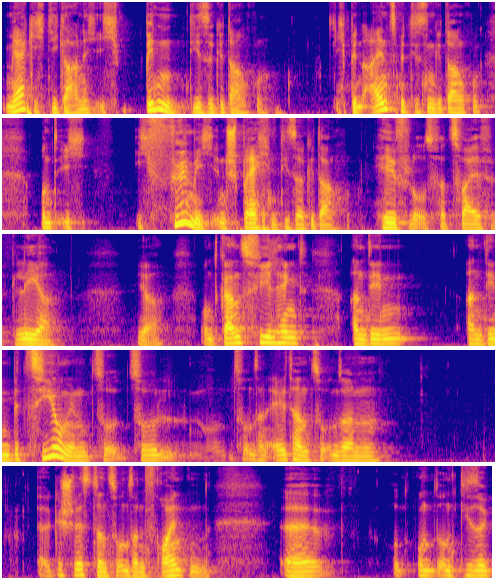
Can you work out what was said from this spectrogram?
merke ich die gar nicht. Ich bin diese Gedanken. Ich bin eins mit diesen Gedanken und ich, ich fühle mich entsprechend dieser Gedanken. Hilflos, verzweifelt, leer. Ja. Und ganz viel hängt an den, an den Beziehungen zu, zu, zu unseren Eltern, zu unseren äh, Geschwistern, zu unseren Freunden. Äh, und, und, und diese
